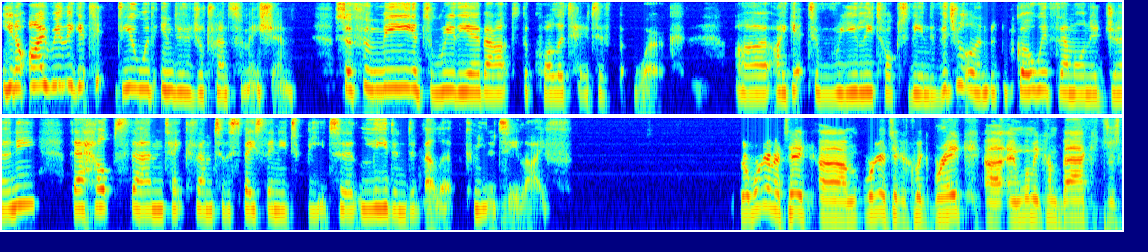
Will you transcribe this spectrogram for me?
you know, I really get to deal with individual transformation. So for me, it's really about the qualitative work. Uh, I get to really talk to the individual and go with them on a journey that helps them take them to the space they need to be to lead and develop community life. So we're to take um, we're to take a quick break, uh, and when we come back, just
